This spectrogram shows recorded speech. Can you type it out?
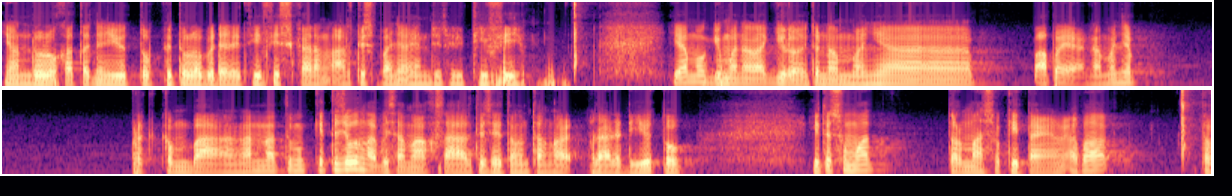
yang dulu katanya YouTube itu lebih dari TV sekarang artis banyak yang dari TV ya mau gimana lagi loh itu namanya apa ya namanya perkembangan atau kita juga nggak bisa maksa artis itu tentang berada di YouTube. Itu semua termasuk kita yang apa ter,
